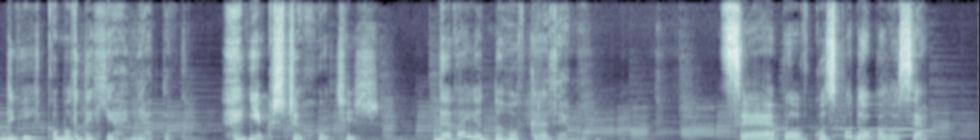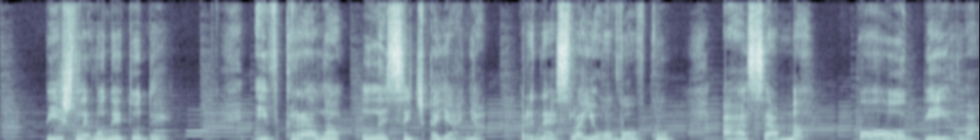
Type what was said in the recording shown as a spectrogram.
двійко молодих ягняток. Якщо хочеш, давай одного вкрадемо. Це вовку сподобалося. Пішли вони туди. І вкрала лисичка ягня, принесла його вовку, а сама побігла.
